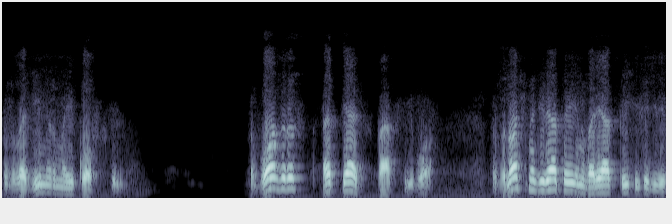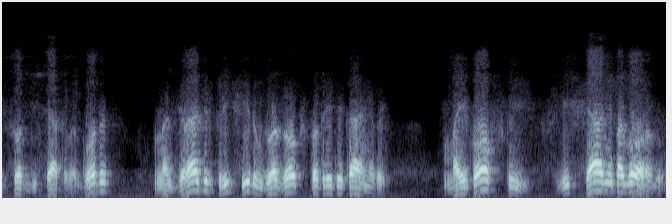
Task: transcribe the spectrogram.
Владимир Маяковский. Возраст опять спас его. В ночь на 9 января 1910 года надзиратель кричит в глазок 103-й камеры «Маяковский, с вещами по городу.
